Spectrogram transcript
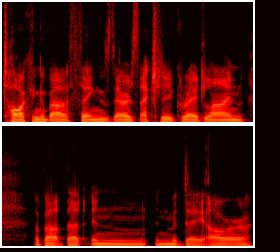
talking about things. There's actually a great line about that in, in midday hour.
